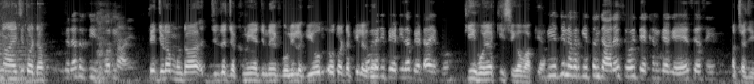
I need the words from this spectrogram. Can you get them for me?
ਨਾਂ ਹੈ ਜੀ ਤੁਹਾਡਾ? ਮੇਰਾ ਹਰਜੀਤ ਕੌਰ ਨਾਂ ਹੈ। ਤੇ ਜਿਹੜਾ ਮੁੰਡਾ ਜਿਹਦੇ ਜ਼ਖਮੀ ਹੈ ਜਿਹਦੇ ਗੋਲੀ ਲੱਗੀ ਉਹ ਉਹ ਤੁਹਾਡਾ ਕੀ ਉਹ ਲੱਗਦਾ ਹੈ? ਮੇਰੀ ਬੇਟੀ ਦਾ ਬੇਟਾ ਹੈ ਇੱਕ। ਕੀ ਹੋਇਆ ਕੀ ਸੀਗਾ ਵਾਕਿਆ? ਵੀਰ ਜੀ ਨਗਰ ਕੀਰਤਨ ਜਾ ਰਹੇ ਸੀ ਉਹ ਹੀ ਦੇਖਣ ਕੇ ਗਏ ਸੀ ਅਸੀਂ। ਅੱਛਾ ਜੀ।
